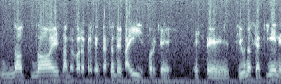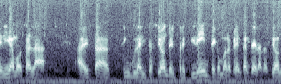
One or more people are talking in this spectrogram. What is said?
no no es la mejor representación del país porque este si uno se atiene digamos a la a esta singularización del presidente como representante de la nación,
